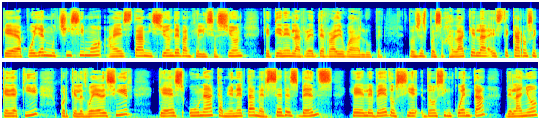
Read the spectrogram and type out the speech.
que apoyan muchísimo a esta misión de evangelización que tiene la red de Radio Guadalupe. Entonces, pues ojalá que la, este carro se quede aquí porque les voy a decir que es una camioneta Mercedes-Benz GLB 250 del año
